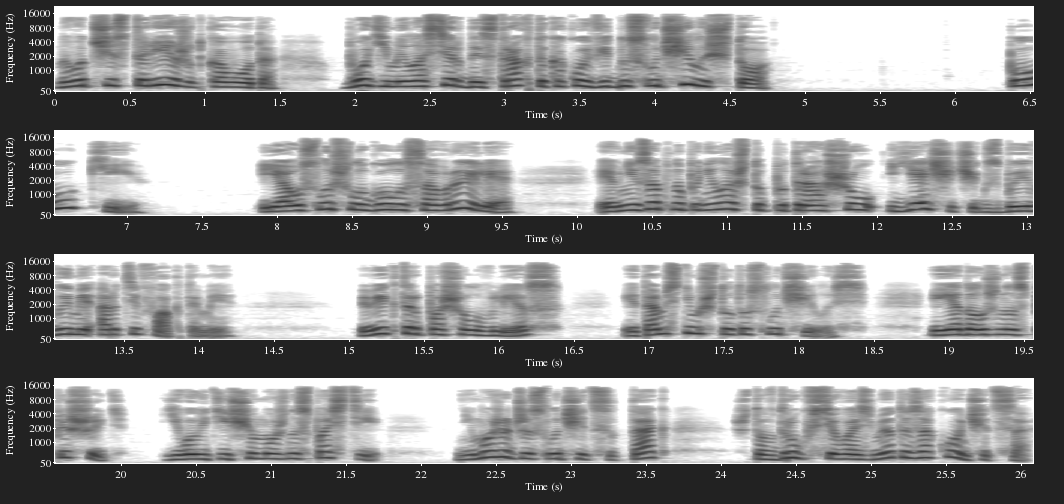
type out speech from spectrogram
ну вот чисто режут кого-то. Боги милосердный страх-то какой, видно, случилось что. Пауки. Я услышала голос Аврелия и внезапно поняла, что потрошу ящичек с боевыми артефактами — Виктор пошел в лес, и там с ним что-то случилось. И я должна спешить, его ведь еще можно спасти. Не может же случиться так, что вдруг все возьмет и закончится.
